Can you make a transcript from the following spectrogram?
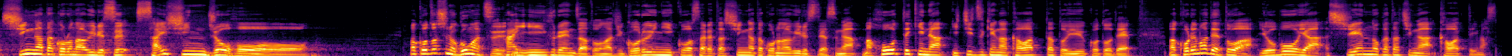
新型コロナウイルス最新情報まあ、今年の5月はいにインフルエンザと同じ5類に移行された新型コロナウイルスですが、まあ、法的な位置づけが変わったということで、まあ、これまでとは予防や支援の形が変わっています。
